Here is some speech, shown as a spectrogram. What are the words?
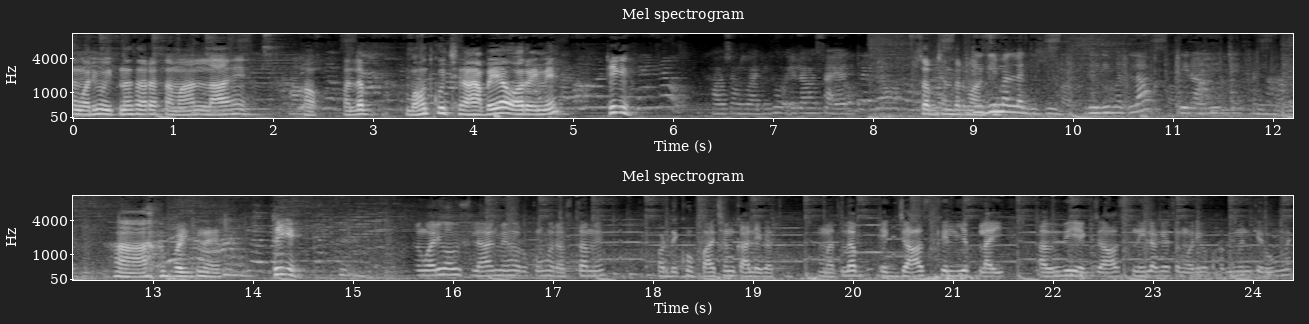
हमारी वो इतना सारा सामान ला है। हाँ मतलब बहुत कुछ यहाँ पे है और इनमें। ठीक है? हाँ। संगवारी हो एला शायद सब जन पर दीदी मन लगी ही। दीदी मतलब किरानी जेठानी मन लगी हाँ वैसे है। ठीक है। संगवारी को अभी फ़िलहाल मैं रुका हूँ रास्ता में। और देखो पाचम काले का था। मतलब एग्जास्ट के लिए प्लाई। अभी भी एग्जास्ट नहीं लगे संगवारी को। भाभी मन के रूम में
